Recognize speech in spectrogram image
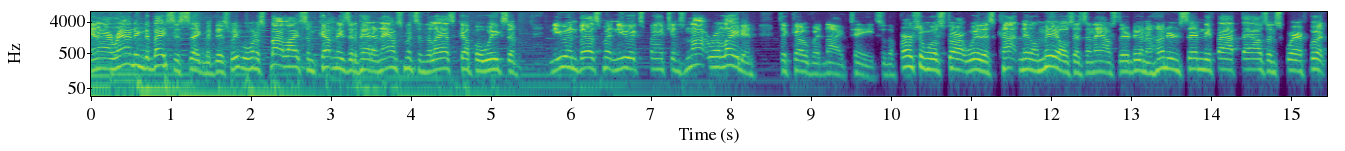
In our rounding the bases segment this week, we want to spotlight some companies that have had announcements in the last couple of weeks of new investment, new expansions not related to COVID 19. So the first one we'll start with is Continental Mills has announced they're doing 175,000 square foot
